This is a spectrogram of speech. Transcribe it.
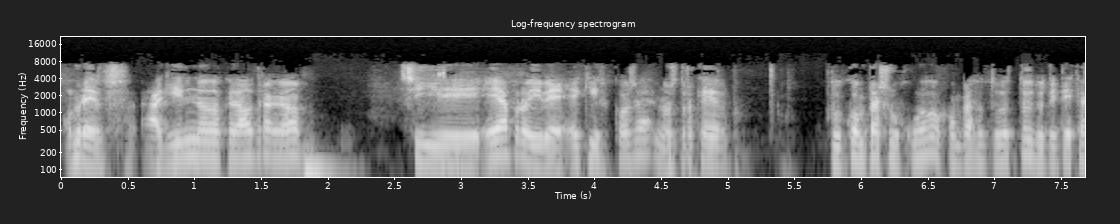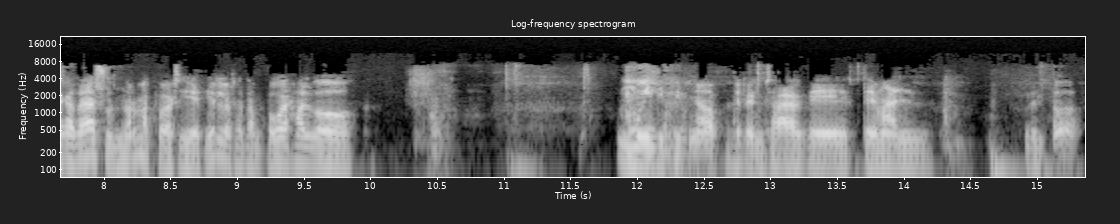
Hombre, aquí no nos queda otra que si EA prohíbe X cosas, nosotros que tú compras un juego, compras todo esto y tú te tienes que acatar a sus normas, por así decirlo. O sea, tampoco es algo muy indisciplinado de pensar que esté mal del todo.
